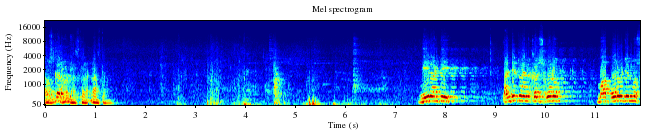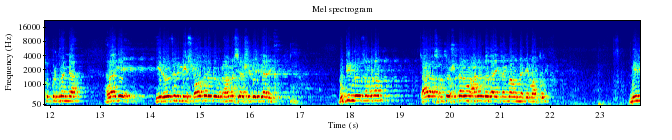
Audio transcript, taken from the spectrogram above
నమస్కారం నమస్కారం నమస్కారం. మీలాంటి పండితులను కలుసుకోవడం మా పూర్వజన్మ సుకృతంగా అలాగే ఈ రోజున మీ సోదరుడు రామశేషగిరి గారి పుట్టినరోజు అవ్వడం చాలా సంతోషకరం ఆనందదాయకంగా ఉందండి మాకు. మీరు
